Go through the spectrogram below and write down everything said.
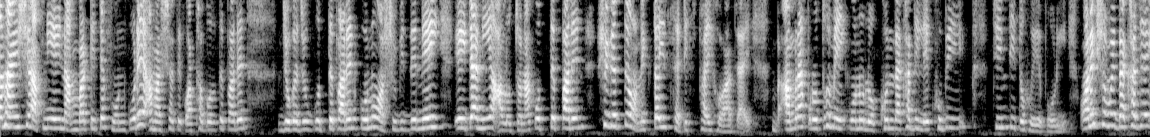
অনায়াসে আপনি এই নাম্বারটিতে ফোন করে আমার সাথে কথা বলতে পারেন, যোগাযোগ করতে পারেন, কোনো অসুবিধে নেই, এইটা নিয়ে আলোচনা করতে পারেন। সেক্ষেত্রে অনেকটাই স্যাটিসফাই হওয়া যায়। আমরা প্রথমেই কোনো লক্ষণ দেখা দিলে খুবই চিন্তিত হয়ে পড়ি। অনেক সময় দেখা যায়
